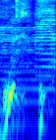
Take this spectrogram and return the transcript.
Yeah.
